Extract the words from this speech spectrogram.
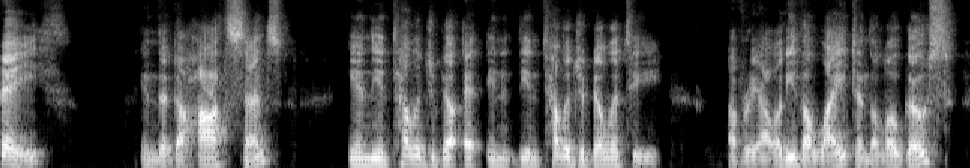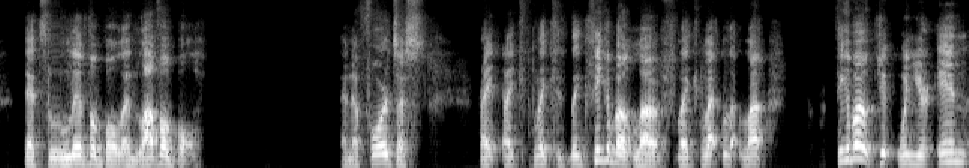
faith in the Dahath sense in the intelligibility in the intelligibility of reality, the light and the logos that's livable and lovable and affords us, right? Like, like, like think about love. Like, let, love. Think about when you're in,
